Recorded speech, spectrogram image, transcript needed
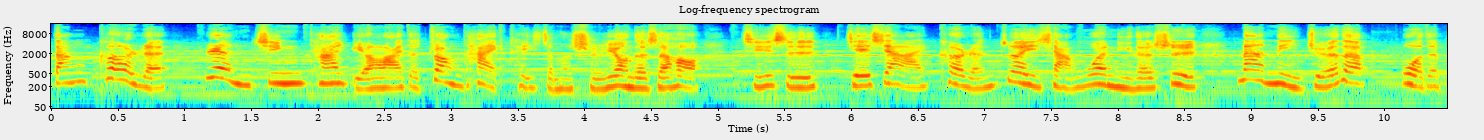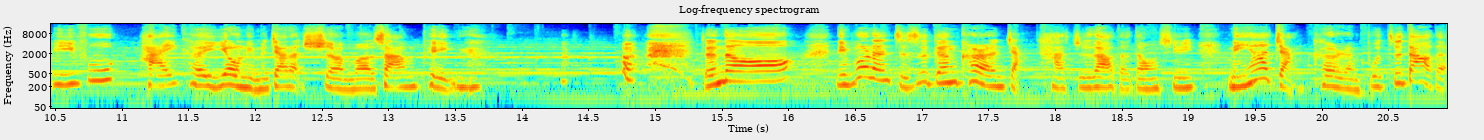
当客人认清他原来的状态可以怎么使用的时候，其实接下来客人最想问你的是：那你觉得我的皮肤还可以用你们家的什么商品？真的哦，你不能只是跟客人讲他知道的东西，你要讲客人不知道的。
